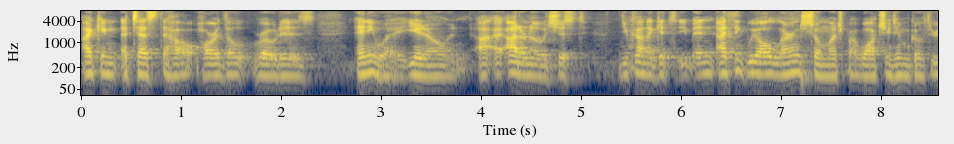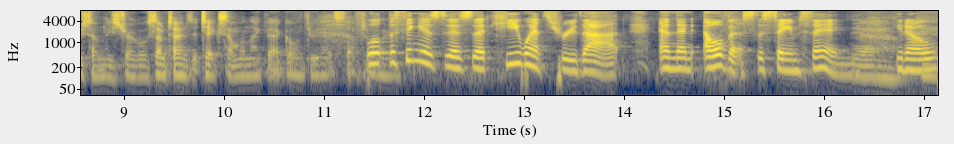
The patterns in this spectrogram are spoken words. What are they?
I can attest to how hard the road is. Anyway, you know, and I I don't know. It's just you kind of get to, and I think we all learned so much by watching him go through some of these struggles. Sometimes it takes someone like that going through that stuff. To Well, learn. the thing is, is that he went through that, and then Elvis, the same thing. Yeah, You know,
